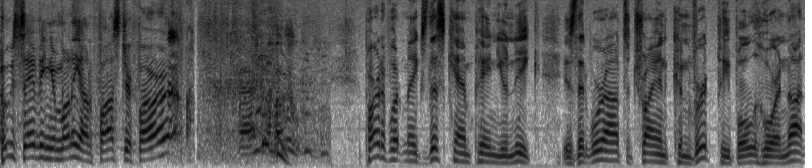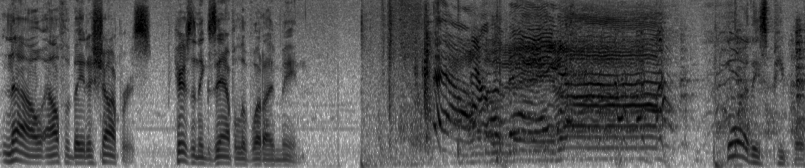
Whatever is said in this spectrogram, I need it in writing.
Who's saving your money on Foster Farm? Part of what makes this campaign unique is that we're out to try and convert people who are not now Alpha Beta shoppers. Here's an example of what I mean. Who are these people?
